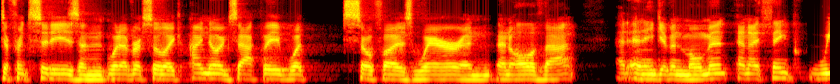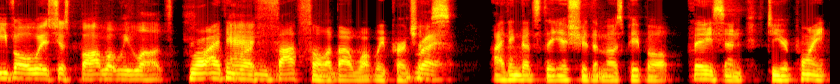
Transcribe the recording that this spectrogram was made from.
different cities and whatever. So like i know exactly what sofa is where and and all of that at any given moment. And I think we've always just bought what we love. Well, I think and, we're thoughtful about what we purchase. Right. I think that's the issue that most people face. And to your point,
